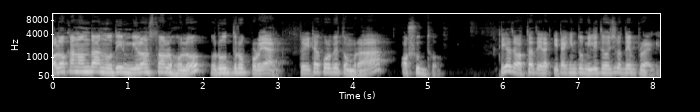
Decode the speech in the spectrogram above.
অলকানন্দা নদীর মিলনস্থল হলো রুদ্রপ্রয়াগ। তো এটা করবে তোমরা অশুদ্ধ। ঠিক আছে? অর্থাৎ এরা, এটা কিন্তু মিলিত হয়েছিল দেবপ্রয়াগে।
